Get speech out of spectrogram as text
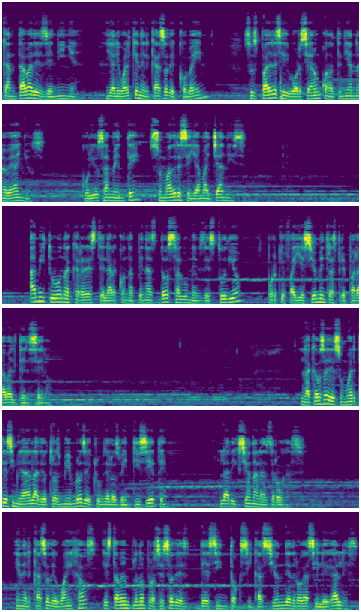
Cantaba desde niña, y al igual que en el caso de Cobain, sus padres se divorciaron cuando tenía nueve años. Curiosamente, su madre se llama Janice. Amy tuvo una carrera estelar con apenas dos álbumes de estudio porque falleció mientras preparaba el tercero. La causa de su muerte es similar a la de otros miembros del Club de los 27, la adicción a las drogas. En el caso de Winehouse, estaba en pleno proceso de desintoxicación de drogas ilegales,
